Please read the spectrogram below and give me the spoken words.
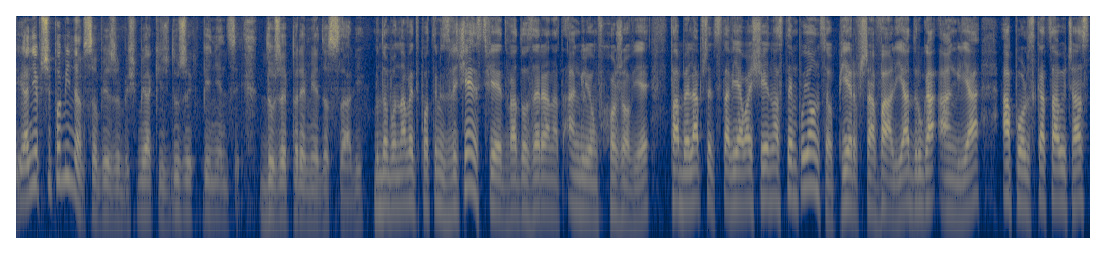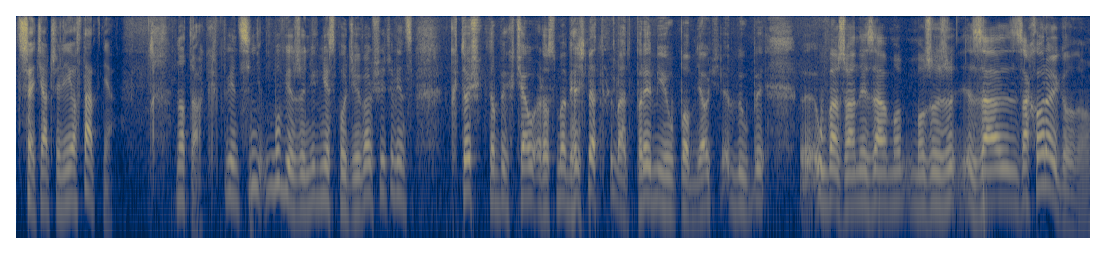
ja nie przypominam sobie, żebyśmy jakichś dużych pieniędzy, duże premie dostali. No bo nawet po tym zwycięstwie 2 do 0 nad Anglią w Chorzowie tabela przedstawiała się następująco. Pierwsza Walia, druga Anglia, a Polska cały czas trzecia, czyli ostatnia. No tak, więc mówię, że nikt nie spodziewał się, więc ktoś, kto by chciał rozmawiać na temat premii, upomniał się, byłby e, uważany za mo, może że- za, za chorego. No.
